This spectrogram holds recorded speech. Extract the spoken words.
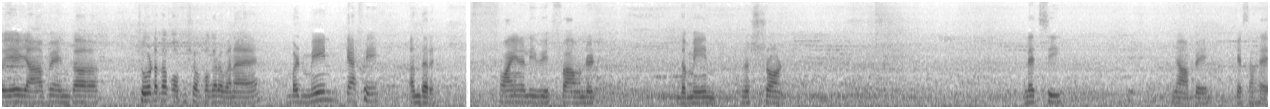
ये यहाँ पे इनका छोटा सा कॉफ़ी शॉप वगैरह बनाया है बट मेन कैफ़े अंदर है। finally we found it the main restaurant let's see yahan pe kaisa hai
